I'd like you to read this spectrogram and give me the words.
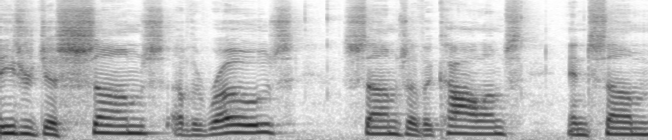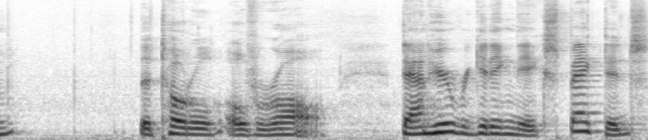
these are just sums of the rows, sums of the columns, and sum the total overall. Down here, we're getting the expecteds,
